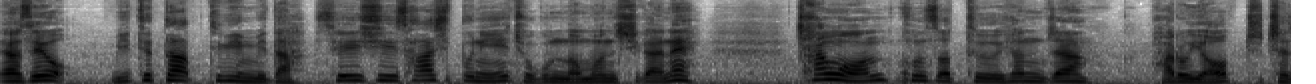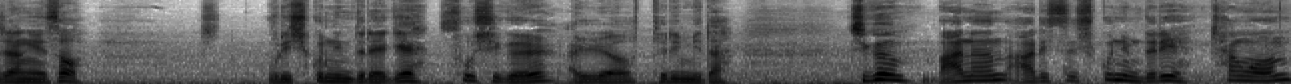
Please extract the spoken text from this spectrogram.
안녕하세요. 미트탑 TV입니다. 3시 40분이 조금 넘은 시간에 창원 콘서트 현장 바로 옆 주차장에서 우리 식구님들에게 소식을 알려드립니다. 지금 많은 아리스 식구님들이 창원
